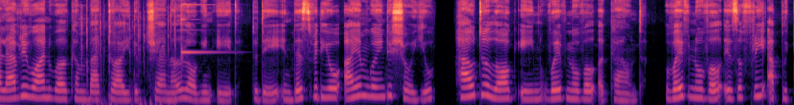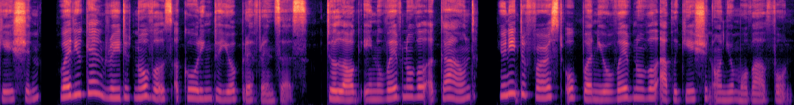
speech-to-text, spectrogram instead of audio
Hello everyone, welcome back to our YouTube channel Login Aid. Today in this video, I am going to show you how to log in Webnovel account. Webnovel is a free application where you can read novels according to your preferences. To log in Webnovel account, you need to first open your Webnovel application on your mobile phone.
